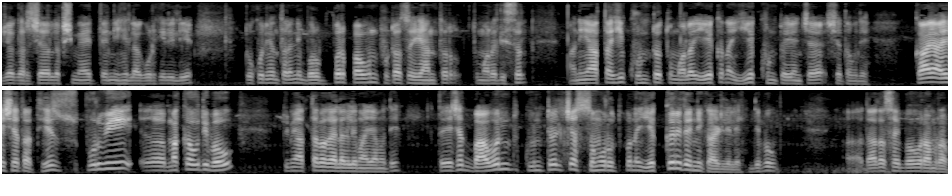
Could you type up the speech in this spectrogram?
ज्या घरच्या लक्ष्मी आहेत त्यांनी ही लागवड केलेली आहे. टोकन यंत्राने बरोबर पाऊन फुटाचं हे अंतर तुम्हाला दिसेल. आणि आता ही खुंट तुम्हाला एक ना एक खुंट यांच्या शेतामध्ये. काय आहे शेतात? हे पूर्वी मक्का मका होती भाऊ तुम्ही आत्ता बघायला लागले माझ्यामध्ये. तर याच्यात बावन्न क्विंटलच्या समोर उत्पन्न एकरी त्यांनी काढलेले. आहे. दीपक दादासाहेब भाऊ रामराम.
